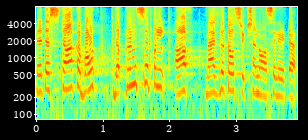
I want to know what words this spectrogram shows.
let us talk about the principle of magnetostriction oscillator.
